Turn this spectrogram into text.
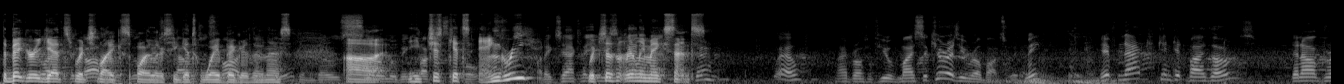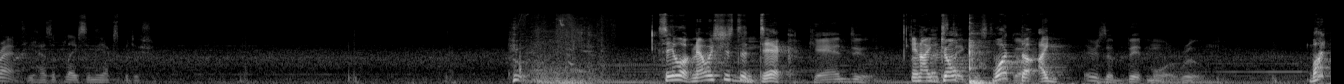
the bigger he gets, which, like, spoilers, he gets way bigger than this. deadlier than those Uh, he just gets angry? Which doesn't really make sense. Well, I brought a few of my security robots with me. If Knack can get by those, then I'll grant he has a place in the expedition. See, look, now he's just a dick. Can do. And I Let's don't. take this to What the? garden. I. There's a bit more room. What?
